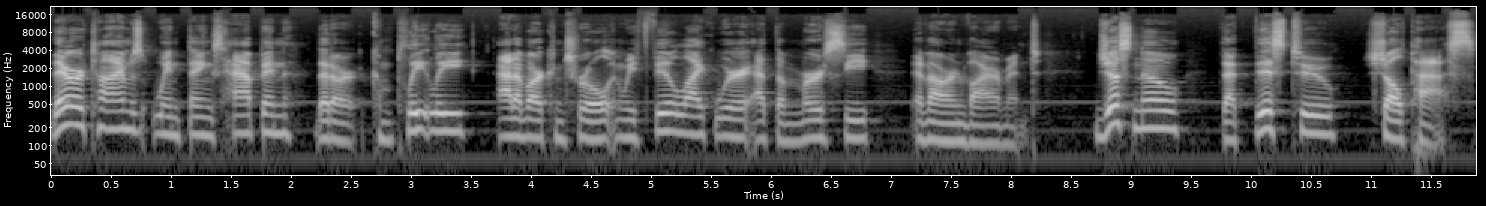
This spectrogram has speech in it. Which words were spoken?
There are times when things happen that are completely out of our control and we feel like we're at the mercy of our environment. Just know that this too shall pass.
